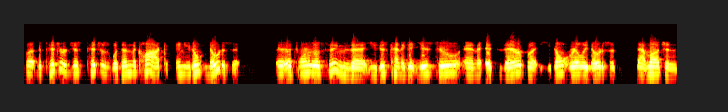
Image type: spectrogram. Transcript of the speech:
but the pitcher just pitches within the clock, and you don't notice it. It's one of those things that you just kind of get used to, and it's there, but you don't really notice it that much. And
